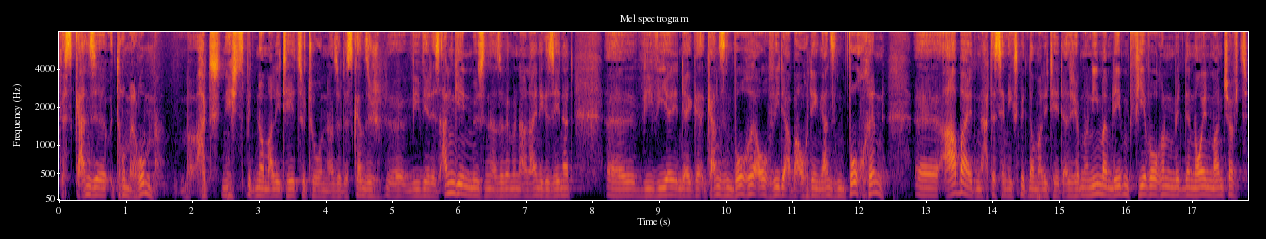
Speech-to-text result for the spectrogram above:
das Ganze drumherum hat nichts mit Normalität zu tun. Also das Ganze, äh, wie wir das angehen müssen. Also wenn man alleine gesehen hat, äh, wie wir in der ganzen Woche auch wieder, aber auch in den ganzen Wochen äh, arbeiten, hat das ja nichts mit Normalität. Also ich habe noch nie in meinem Leben vier Wochen mit einer neuen Mannschaft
